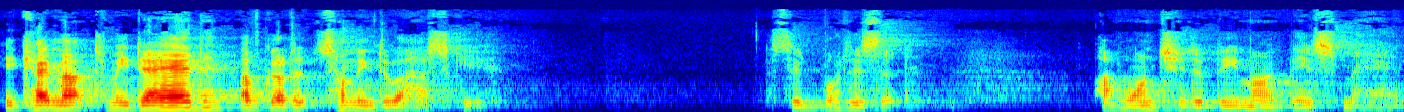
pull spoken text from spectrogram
He came up to me, Dad, I've got something to ask you. I said, What is it? I want you to be my best man.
